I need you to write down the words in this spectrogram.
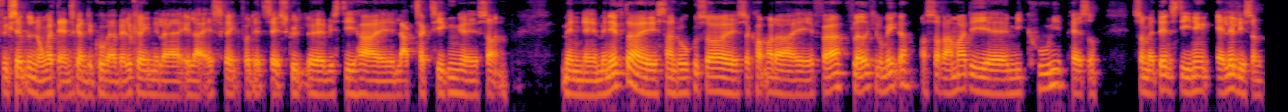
for eksempel nogle af danskerne, det kunne være Valgren eller, eller Askren for den sags skyld, øh, hvis de har øh, lagt taktikken øh, sådan. Men, øh, men efter øh, Sanroku, så, øh, så kommer der øh, 40 flade kilometer, og så rammer de øh, Mikuni-passet, som er den stigning, alle ligesom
